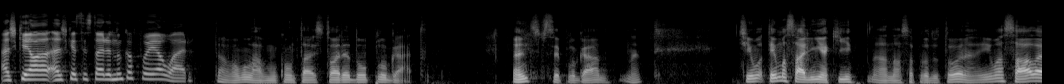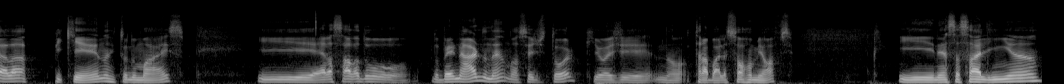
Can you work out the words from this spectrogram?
Acho que, ela- acho que essa história nunca foi ao ar. Tá, vamos lá, vamos contar a história do plugado. Antes de ser plugado, né? Tinha uma- tem uma salinha aqui, na nossa produtora, e uma sala, ela pequena e tudo mais. E era a sala do, do Bernardo, né? Nosso editor, que hoje não, trabalha só home office. E nessa salinha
